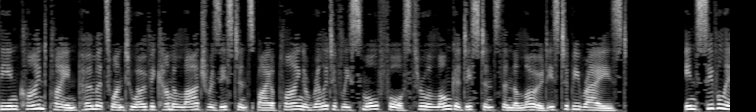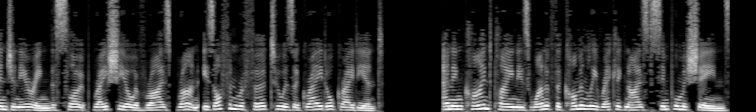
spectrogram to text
The inclined plane permits one to overcome a large resistance by applying a relatively small force through a longer distance than the load is to be raised. In civil engineering the slope ratio of rise, run is often referred to as a grade or gradient. An inclined plane is one of the commonly recognized simple machines.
